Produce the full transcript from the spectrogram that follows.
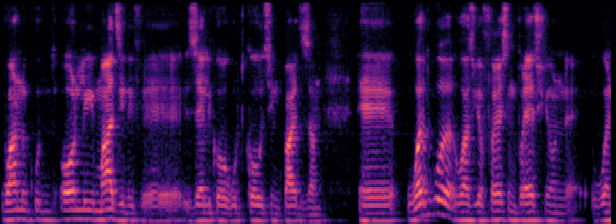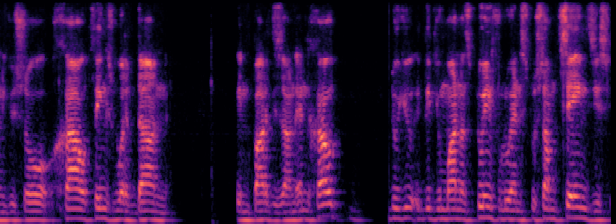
one could only imagine if Željko would coach in Partizan. Uh, what were, was your first impression when you saw how things were done in Partizan, and how do you did you manage to influence to some changes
